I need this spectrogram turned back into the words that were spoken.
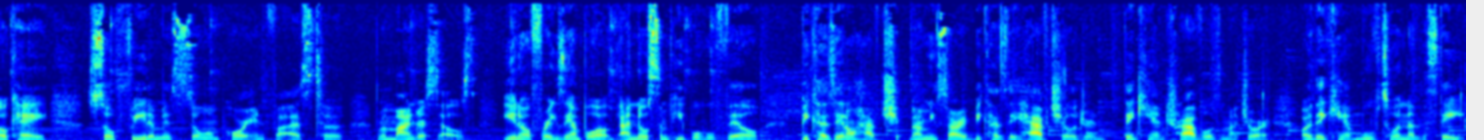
Okay. So, freedom is so important for us to remind ourselves. You know, for example, I know some people who feel because they don't have ch- I mean sorry because they have children they can't travel as much or or they can't move to another state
